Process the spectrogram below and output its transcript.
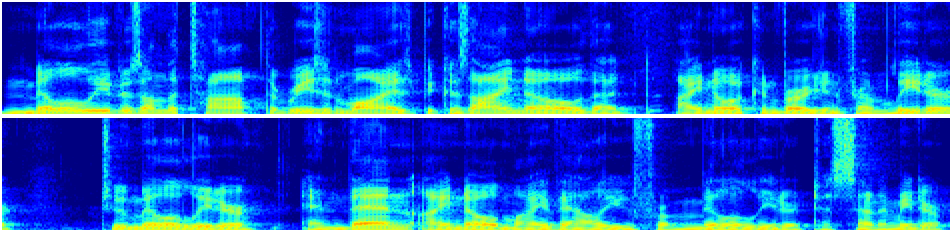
milliliters on the top. The reason why is because I know that I know a conversion from liter to milliliter, and then I know my value from milliliter to centimeter.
